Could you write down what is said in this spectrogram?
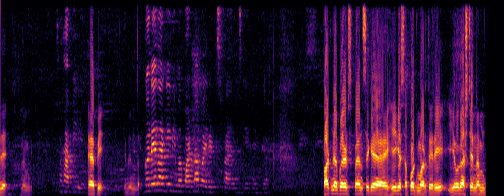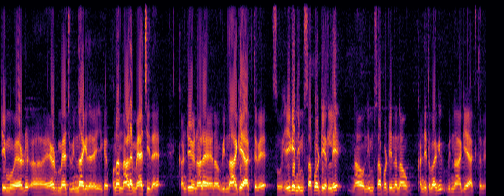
ಇದೆ ನಮಗೆ. ಹ್ಯಾಪಿ ಹ್ಯಾಪಿ ಇದರಿಂದ. ಕೊನೆಯದಾಗಿ ನಿಮ್ಮ ಪಾಟ್ನಾ ಪೈರೇಟ್ಸ್ ಫ್ಯಾನ್ಸ್ಗೆ ಹೀಗೆ ಸಪೋರ್ಟ್ ಮಾಡ್ತೀರಿ. ಇವಾಗ ಅಷ್ಟೇ ನಮ್ಮ ಟೀಮು ಎರಡು ಎರಡು ಮ್ಯಾಚ್ ವಿನ್ ಆಗಿದ್ದಾರೆ ಈಗ ಪುನಃ ನಾಳೆ ಮ್ಯಾಚ್ ಇದೆ. ಕಂಟಿನ್ಯೂ ನಾಳೆ ನಾವು ವಿನ್ ಆಗೇ ಆಗ್ತೇವೆ. ಸೊ ಹೀಗೆ ನಿಮ್ಮ ಸಪೋರ್ಟ್ ಇರಲಿ. ನಾವು ನಿಮ್ಮ ಸಪೋರ್ಟಿಂದ ನಾವು ಖಂಡಿತವಾಗಿ ವಿನ್ ಆಗೇ ಆಗ್ತೇವೆ.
